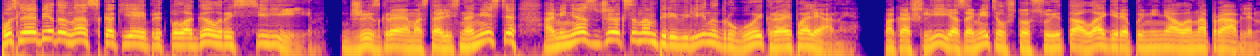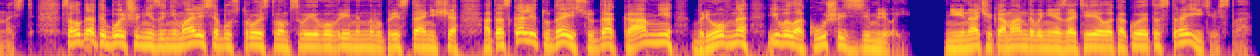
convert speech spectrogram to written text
После обеда нас, как я и предполагал, расселили. Джи с Граем остались на месте, а меня с Джексоном перевели на другой край поляны. Пока шли, я заметил, что суета лагеря поменяла направленность. Солдаты больше не занимались обустройством своего временного пристанища, а таскали туда и сюда камни, бревна и волокуши с землей. Не иначе командование затеяло какое-то строительство.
